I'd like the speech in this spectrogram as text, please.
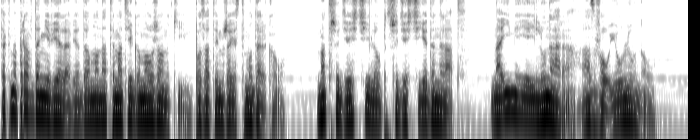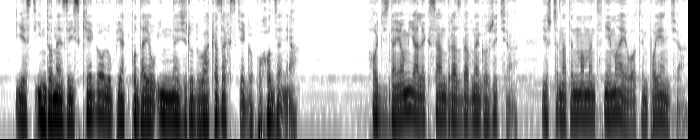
Tak naprawdę niewiele wiadomo na temat jego małżonki, poza tym, że jest modelką. Ma 30 lub 31 lat. Na imię jej Lunara, a zwoł ją Luną. Jest indonezyjskiego lub jak podają inne źródła kazachskiego pochodzenia. Choć znajomi Aleksandra z dawnego życia jeszcze na ten moment nie mają o tym pojęcia,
